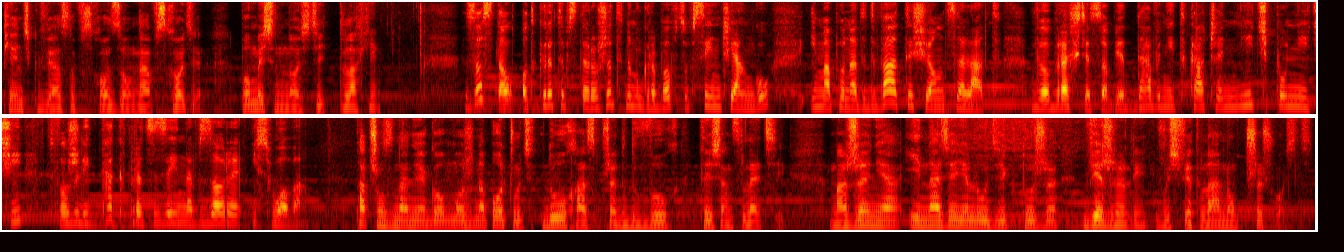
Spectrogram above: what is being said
pięć gwiazd wschodzą na wschodzie, pomyślności dla Chin. Został odkryty w starożytnym grobowcu w Xinjiangu i ma ponad 2000 lat. Wyobraźcie sobie, dawni tkacze nić po nici tworzyli tak precyzyjne wzory i słowa. Patrząc na niego, można poczuć ducha sprzed dwóch tysiącleci, marzenia i nadzieje ludzi, którzy wierzyli w świetlaną przyszłość.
